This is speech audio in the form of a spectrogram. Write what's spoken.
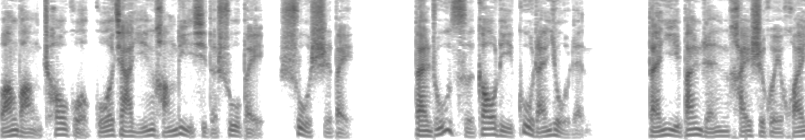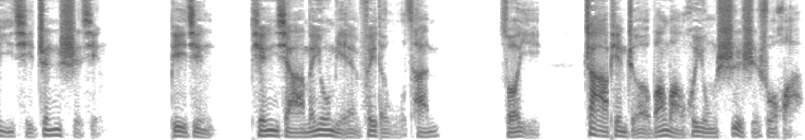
往往超过国家银行利息的数倍、数十倍，但如此高利固然诱人，但一般人还是会怀疑其真实性。毕竟天下没有免费的午餐，所以诈骗者往往会用事实说话，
